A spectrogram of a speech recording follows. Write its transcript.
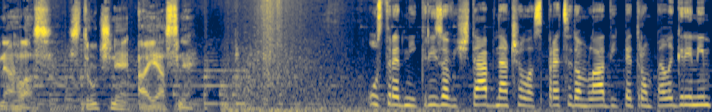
na hlas. Stručne a jasne. Ústredný krízový štáb na čele s predsedom vlády Petrom Pelegrinim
